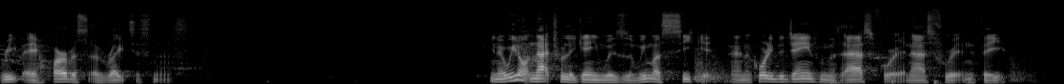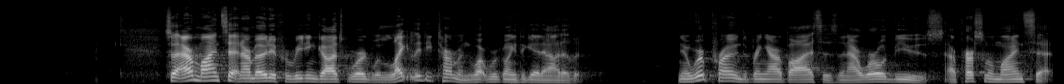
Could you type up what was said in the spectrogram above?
reap a harvest of righteousness. You know, we don't naturally gain wisdom. We must seek it. And according to James, we must ask for it and ask for it in faith. So, our mindset and our motive for reading God's Word will likely determine what we're going to get out of it. You know, we're prone to bring our biases and our worldviews, our personal mindset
